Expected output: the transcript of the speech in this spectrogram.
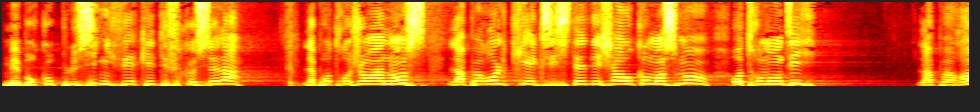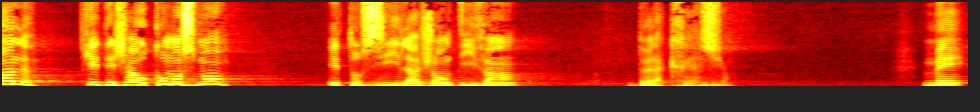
Mais beaucoup plus significatif que cela, l'apôtre Jean annonce la parole qui existait déjà au commencement. Autrement dit, la parole qui est déjà au commencement est aussi l'agent divin de la création. Mais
